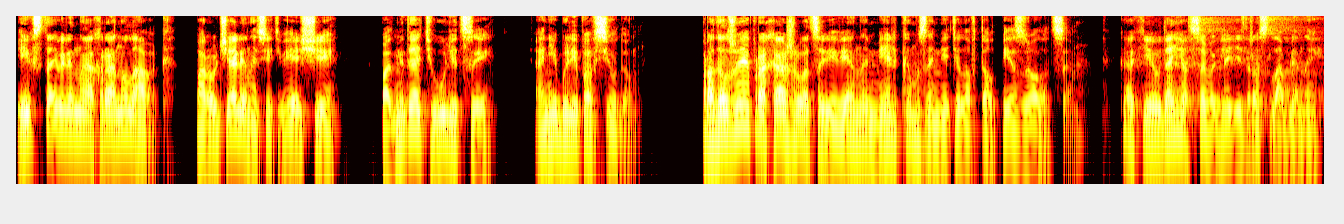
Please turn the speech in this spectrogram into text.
Их ставили на охрану лавок, поручали носить вещи, подметать улицы. Они были повсюду. Продолжая прохаживаться, Вивена мельком заметила в толпе золотце. «Как ей удается выглядеть расслабленной?»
